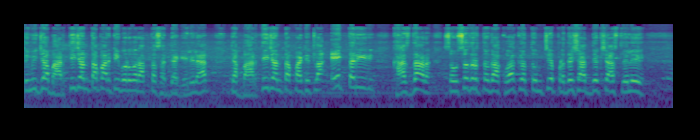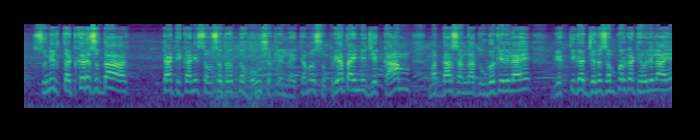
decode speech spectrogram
तुम्ही ज्या भारतीय जनता पार्टीबरोबर आत्ता सध्या गेलेल्या आहात त्या भारतीय जनता पार्टीतला एक तरी खासदार संसदरत्न दाखवा किंवा तुमचे प्रदेशाध्यक्ष असलेले सुनील तटकरे सुद्धा त्या ठिकाणी संसदरत्न होऊ शकलेले नाही. त्यामुळे सुप्रियाताईंनी जे काम मतदारसंघात उभं केलेलं आहे व्यक्तिगत जनसंपर्क ठेवलेला आहे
